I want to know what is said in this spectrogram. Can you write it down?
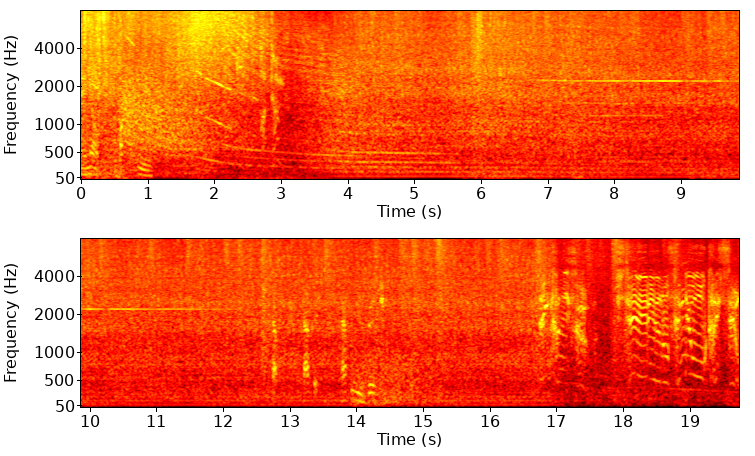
I know, fuck you. Cap, cap it. Cap it, you bitch. 全艦に次ぐ指定エリアの占領を開始せよ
